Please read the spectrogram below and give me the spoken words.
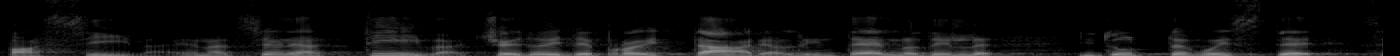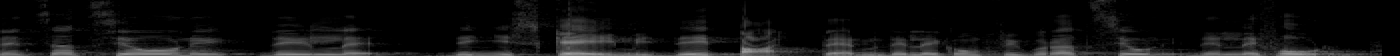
passiva, è un'azione attiva, cioè dovete proiettare all'interno di tutte queste sensazioni delle, degli schemi, dei pattern, delle configurazioni, delle forme.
